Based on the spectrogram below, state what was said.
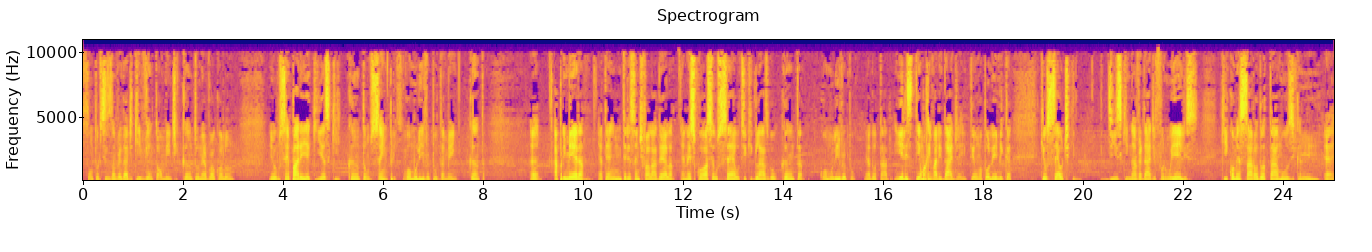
são torcidas, na verdade, que eventualmente cantam o Never Walk Alone. Eu separei aqui as que cantam sempre, como o Liverpool também canta. É, a primeira, é até interessante falar dela, é na Escócia, o Celtic Glasgow canta como o Liverpool, é adotado. E eles têm uma rivalidade aí, tem uma polêmica que o Celtic diz que, na verdade, foram eles que começaram a adotar a música. É,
